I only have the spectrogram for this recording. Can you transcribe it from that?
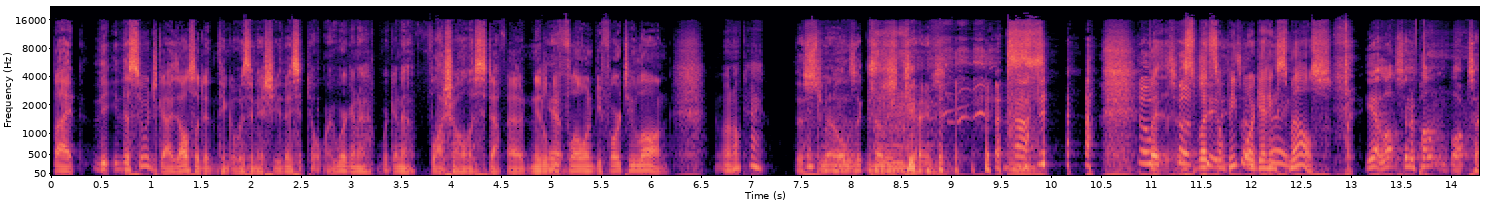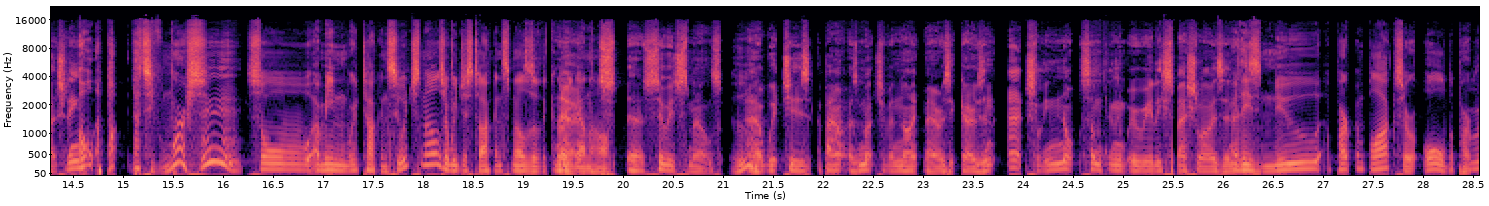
But the, the sewage guys also didn't think it was an issue. They said don't worry we're gonna we're gonna flush all this stuff out and it'll Yep. be flowing before too long. I went, okay The smells are coming, James. Don't but, touch but it, so it's people are getting smells Yeah, lots in apartment blocks, actually. oh apo- that's even worse Mm. so i mean we're talking sewage smells or are we just talking smells of the curry down the hall s- Uh, sewage smells, Ooh. uh, which is about as much of a nightmare as it goes, and actually not something that we really specialise in. Are these new apartment blocks or old apartment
